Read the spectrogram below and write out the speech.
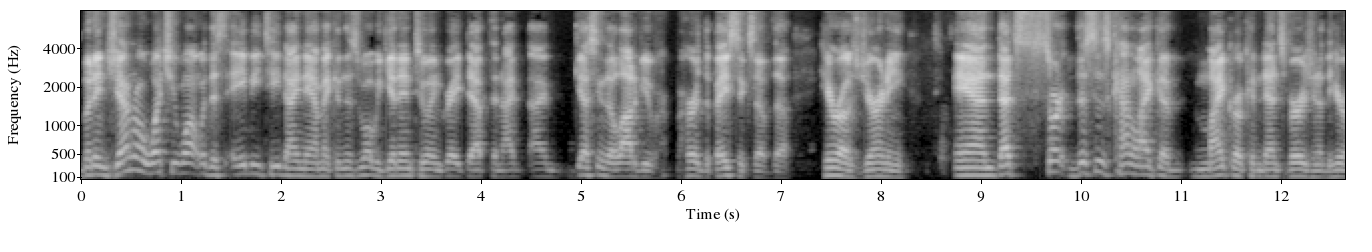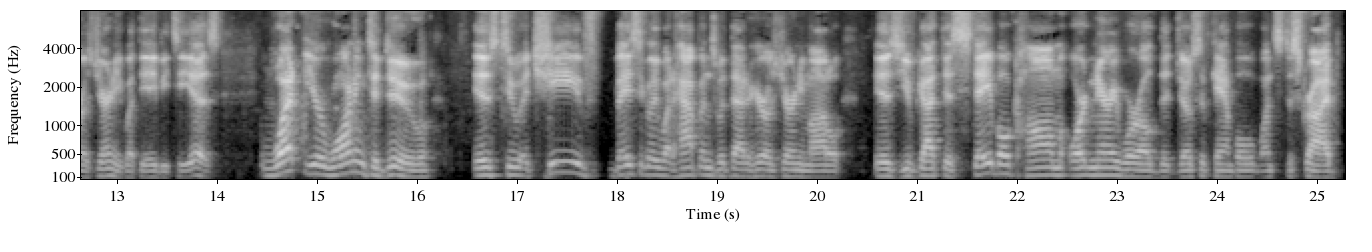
But in general what you want with this abt dynamic and this is what we get into in great depth and I, i'm guessing that a lot of you have heard the basics of the hero's journey. And that's sort of this is kind of like a micro condensed version of the hero's journey what the abt is. What you're wanting to do is to achieve basically what happens with that hero's journey model is you've got this stable calm ordinary world that joseph campbell once described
